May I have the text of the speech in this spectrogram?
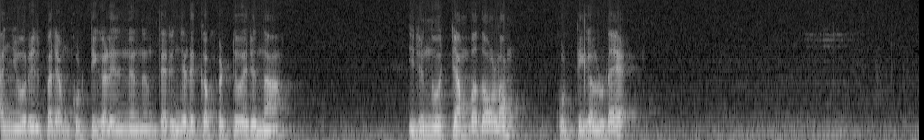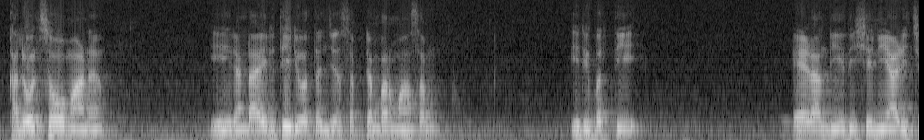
അഞ്ഞൂറിൽ പരം കുട്ടികളിൽ നിന്നും തിരഞ്ഞെടുക്കപ്പെട്ടു വരുന്ന ഇരുന്നൂറ്റമ്പതോളം കുട്ടികളുടെ കലോത്സവമാണ് ഈ രണ്ടായിരത്തി ഇരുപത്തഞ്ച് സെപ്റ്റംബർ മാസം ഇരുപത്തി ഏഴാം തീയതി ശനിയാഴ്ച.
